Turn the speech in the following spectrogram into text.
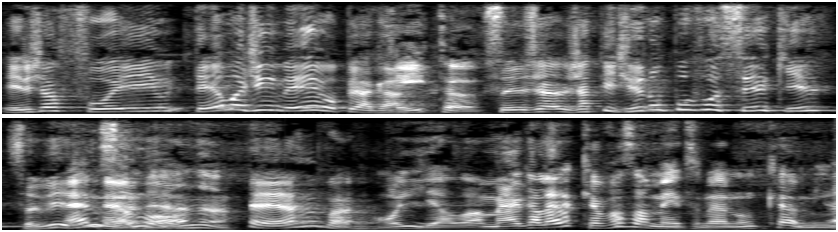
ele já foi tema de e-mail, PH. Eita. Vocês já, já pediram por você aqui, sabia? É mesmo? É, rapaz. Olha lá, mas a galera quer vazamento, né? Não quer a minha.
